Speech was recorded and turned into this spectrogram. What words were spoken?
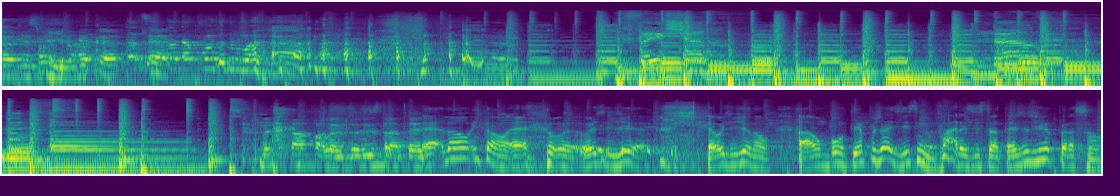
é o de espinho. É, Tá sentando na ponta do banco. inflation. Mas você tava falando das estratégias. É, não, então, é, hoje em dia, é, hoje em dia não. Há um bom tempo já existem várias estratégias de recuperação.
